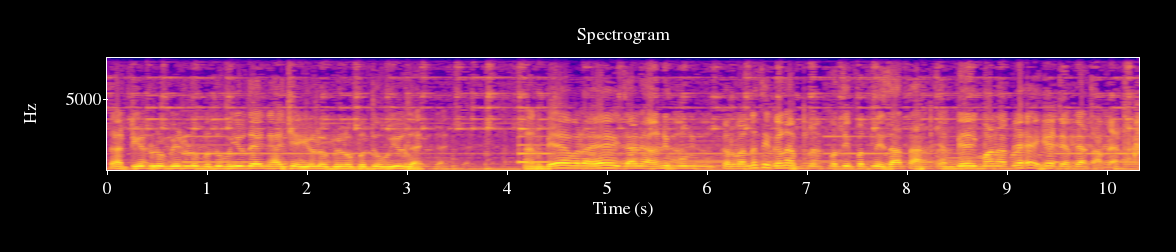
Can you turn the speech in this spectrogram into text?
ત્યાં ટીડલું બીડલું બધું વયું જાય ને આ છે ઈડું બીડું બધું વયું જાય. અને બે વર્ષ એ જાણે હનીમૂન કરવા નથી ઘણા પતિ પત્ની જાતા. એમ બે માણા બે હેઠે બેઠા બેઠા.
